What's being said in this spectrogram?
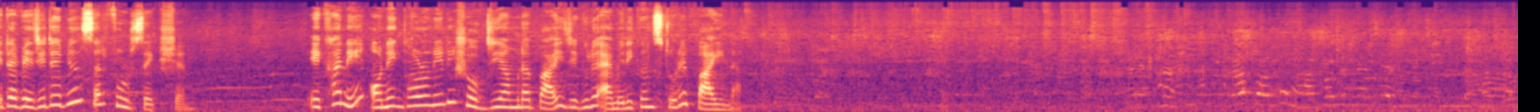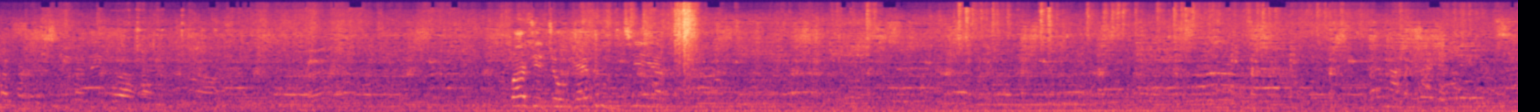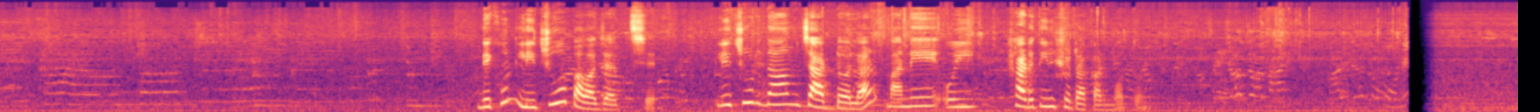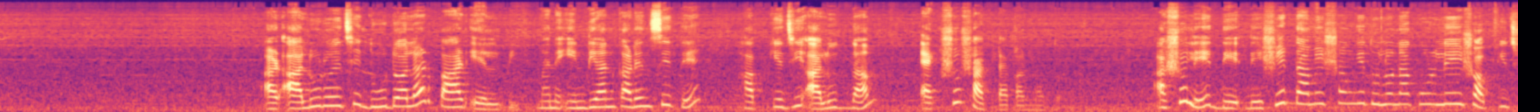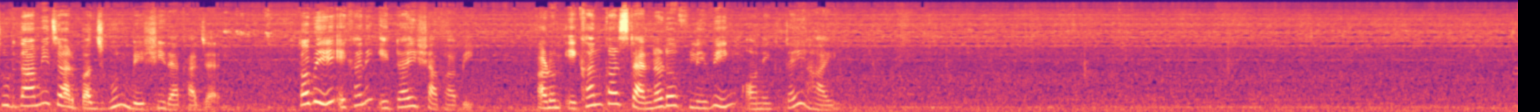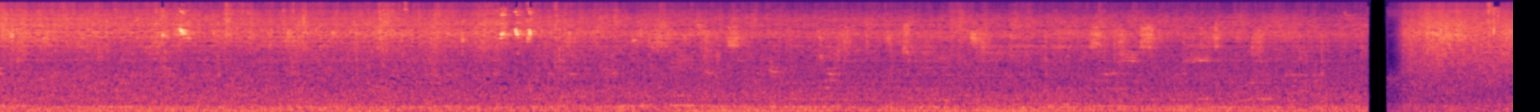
এটা ভেজিটেবলস আর ফ্রুট সেকশন এখানে অনেক ধরনেরই সবজি আমরা পাই, যেগুলো আমেরিকান স্টোরে পাই না। দেখুন লিচুও পাওয়া যাচ্ছে। লিচুর দাম চার ডলার মানে ওই সাড়ে তিনশো টাকার মতন। আর আলু রয়েছে দু ডলার পার এলবি মানে ইন্ডিয়ান কারেন্সিতে হাফ কেজি আলুর দাম একশো ষাট টাকার মতো। আসলে দেশের দামের সঙ্গে তুলনা করলে সব কিছুর দামই চার পাঁচ গুণ বেশি দেখা যায়। তবে এখানে এটাই স্বাভাবিক কারণ এখানকার স্ট্যান্ডার্ড অফ লিভিং অনেকটাই হাই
